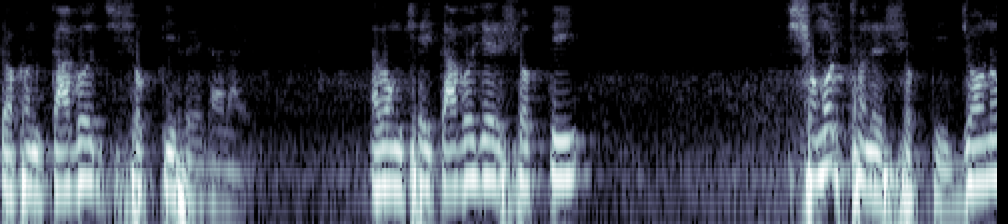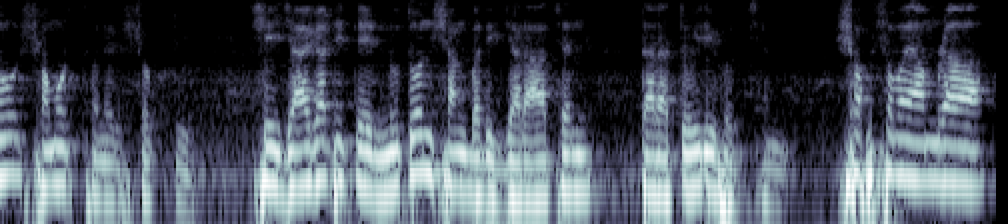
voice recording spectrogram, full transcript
তখন কাগজ শক্তি হয়ে দাঁড়ায়। এবং সেই কাগজের শক্তি সমর্থনের শক্তি জন সমর্থনের শক্তি। সেই জায়গাটিতে নতুন সাংবাদিক যারা আছেন, তারা তৈরি হচ্ছেন। সব সময় আমরা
